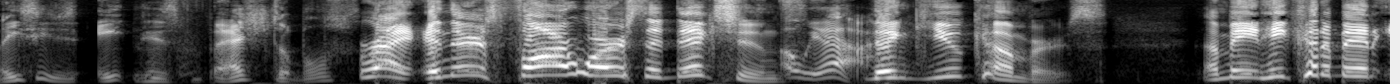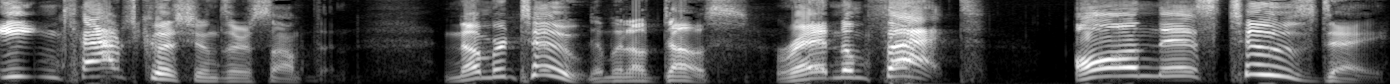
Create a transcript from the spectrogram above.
At least he's eating his vegetables. Right. And there's far worse addictions Oh, yeah. than cucumbers. I mean, he could have been eating couch cushions or something. Number two. Numero dos. Random fact on this Tuesday.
